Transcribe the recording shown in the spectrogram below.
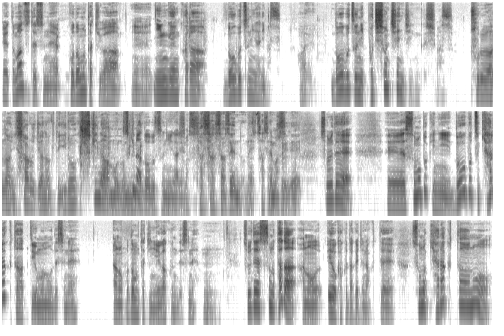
えー、とまずですね子どもたちは、えー、人間から動物になります、はい、動物にポジションチェンジングします。それは何？猿じゃなくて色好きなもの好きな動物になります。ささせんのね。させます。それで？それで、えー、その時に動物キャラクターっていうものをですねあの子どもたちに描くんですね、うん、それでそのただあの絵を描くだけじゃなくてそのキャラクターの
